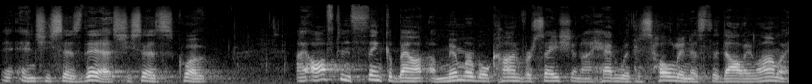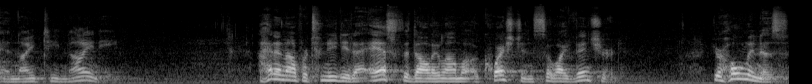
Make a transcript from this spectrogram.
And she says this She says, quote, I often think about a memorable conversation I had with His Holiness the Dalai Lama in 1990. I had an opportunity to ask the Dalai Lama a question, so I ventured. Your Holiness,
